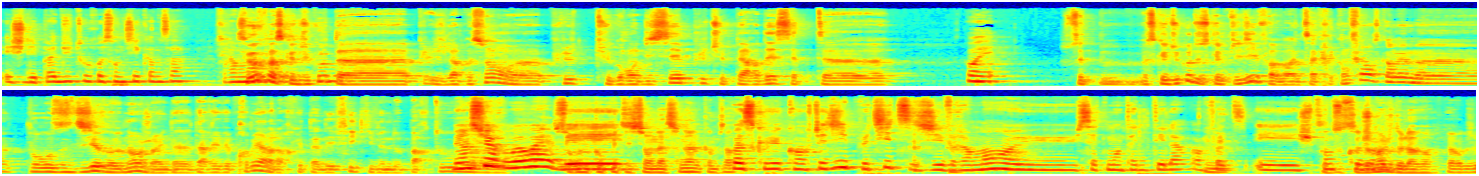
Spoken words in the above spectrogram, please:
Et je l'ai pas du tout ressenti comme ça. C'est ouf parce que du coup, j'ai l'impression, euh, plus tu grandissais, plus tu perdais cette, euh, Ouais, Parce que du coup, de ce que tu dis, il faut avoir une sacrée confiance quand même euh, pour se dire euh, non, j'ai envie d'a- d'arriver première alors que t'as des filles qui viennent de partout. bien euh, sûr, ouais, ouais. Sur une compétition nationale comme ça. parce que quand je te dis petite, j'ai vraiment eu cette mentalité-là, en Ouais. fait. Et je C'est pense c'est que dommage de l'avoir perdu.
